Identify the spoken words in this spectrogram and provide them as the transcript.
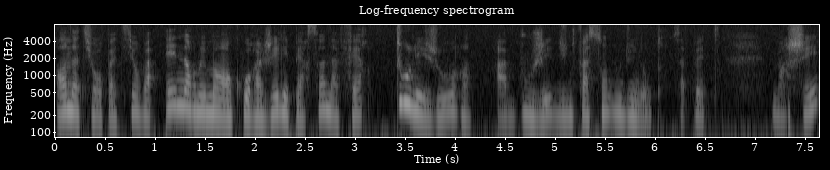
en naturopathie, on va énormément encourager les personnes à faire tous les jours, à bouger d'une façon ou d'une autre. Ça peut être marcher,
